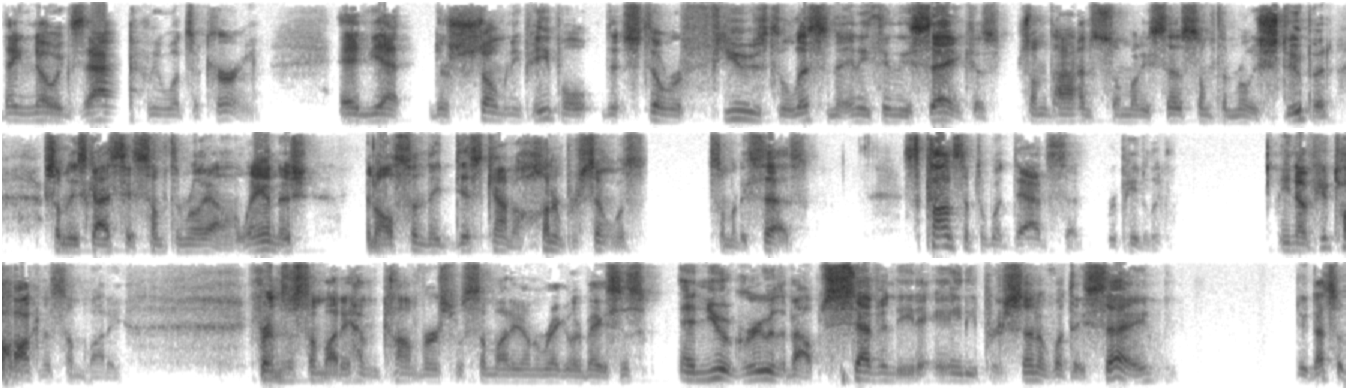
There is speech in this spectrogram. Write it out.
They know exactly what's occurring. And yet there's so many people that still refuse to listen to anything they say because sometimes somebody says something really stupid. Some of these guys say something really outlandish, and all of a sudden they discount 100% what somebody says. It's the concept of what dad said repeatedly. You know, if you're talking to somebody, friends of somebody, having converse with somebody on a regular basis, and you agree with about 70 to 80% of what they say, dude, that's a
